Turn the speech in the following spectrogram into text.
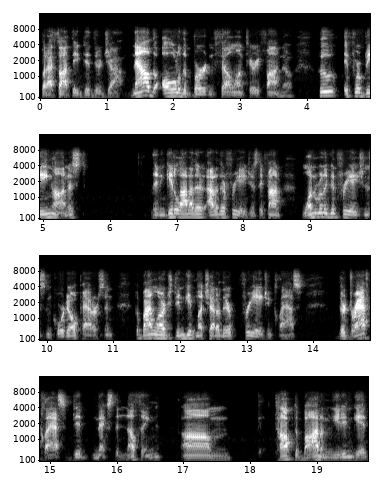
but I thought they did their job. Now the, all of the burden fell on Terry Fontenot, who, if we're being honest, they didn't get a lot of their out of their free agents. They found one really good free agent in Cordarrelle Patterson, but by and large didn't get much out of their free agent class. Their draft class did next to nothing. Um, top to bottom, you didn't get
